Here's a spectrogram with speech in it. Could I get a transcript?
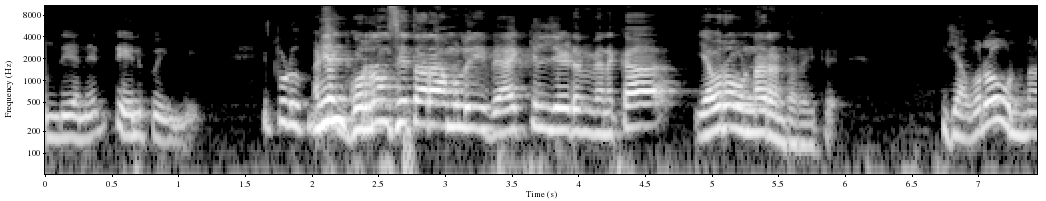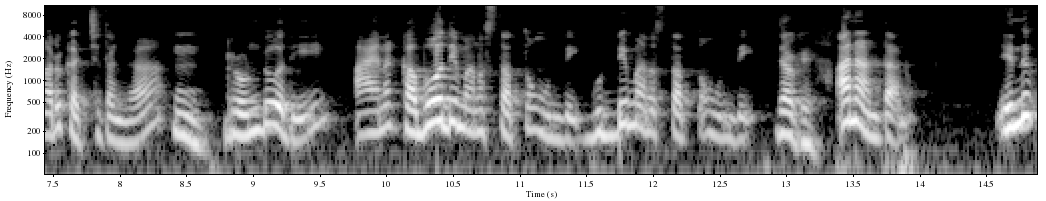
ఉంది అనేది తేలిపోయింది. ఇప్పుడు గుర్రం సీతారాములు ఈ వ్యాఖ్యలు చేయడం వెనక ఎవరో ఉన్నారంటారు అయితే? ఎవరో ఉన్నారు ఖచ్చితంగా. రెండోది ఆయన కబోది మనస్తత్వం ఉంది గుడ్డి మనస్తత్వం ఉంది అని అంటాను. ఎందుకు?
